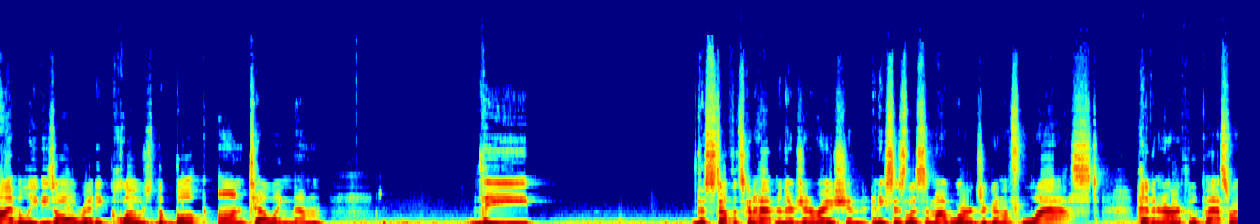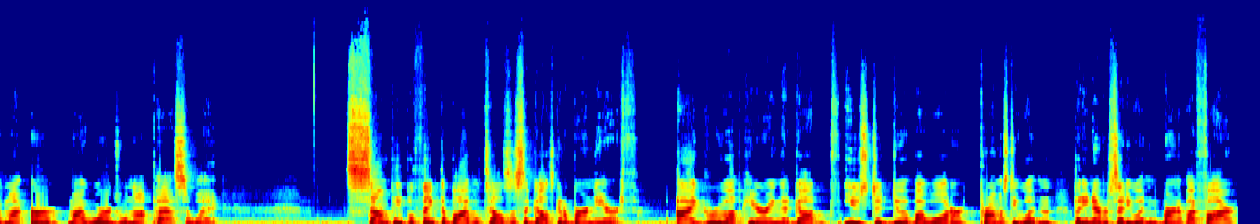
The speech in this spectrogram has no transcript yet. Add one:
I believe he's already closed the book on telling them the the stuff that's going to happen in their generation. And he says, "Listen, my words are going to last. Heaven and earth will pass away. My earth, my words will not pass away." Some people think the Bible tells us that God's going to burn the earth. I grew up hearing that God used to do it by water, promised he wouldn't, but he never said he wouldn't burn it by fire.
